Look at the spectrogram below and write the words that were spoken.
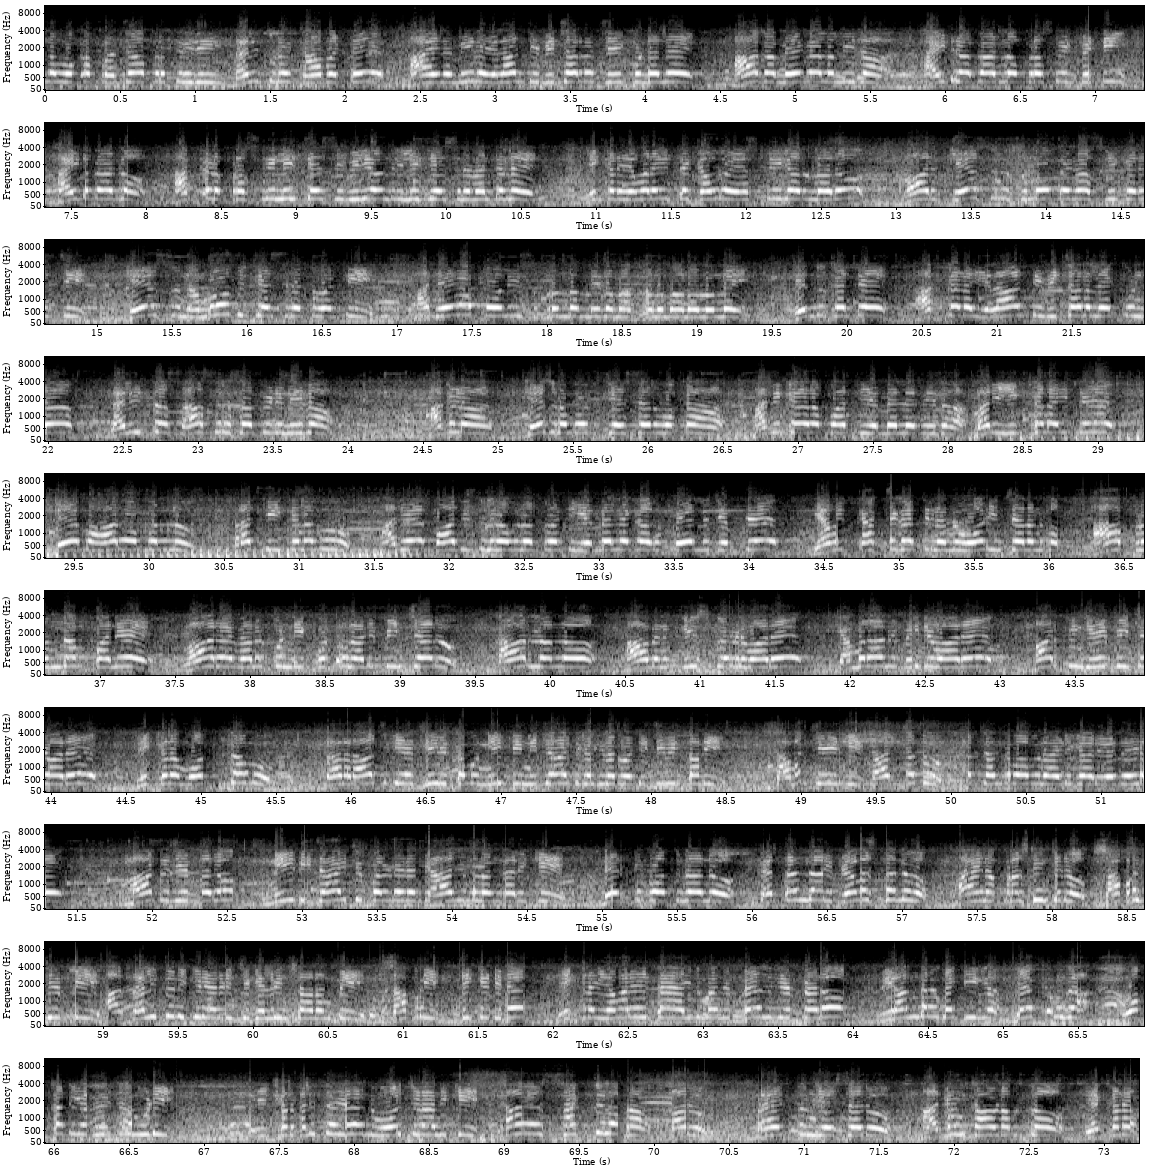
కేవలం ఒక ప్రజాప్రతినిధి దళితుడే కాబట్టే ఆయన మీద ఎలాంటి విచారణ చేయకుండానే ఆగ మేఘాల మీద హైదరాబాద్లో ప్రెస్ మీట్ పెట్టి హైదరాబాద్లో అక్కడ ప్రెస్ రిలీజ్ చేసి వీడియోని రిలీజ్ చేసిన వెంటనే ఇక్కడ ఎవరైతే గౌరవ ఎస్పీ గారు ఉన్నారో వారు కేసును సుమోటంగా స్వీకరించి కేసు నమోదు చేసినటువంటి అదే పోలీసు బృందం మీద మాకు అనుమానాలు ఉన్నాయి. ఎందుకంటే అక్కడ ఎలాంటి విచారణ లేకుండా దళిత శాసనసభ్యుడి మీద అక్కడ కేసు నమోదు చేశారు ఒక అధికార పార్టీ ఎమ్మెల్యే మీద. మరి ఇక్కడైతే మేము ఆరోపణలు ప్రతి దినము అదే బాధితులుగా ఉన్నటువంటి ఎమ్మెల్యే గారు పేర్లు చెప్తే ఎవరి కచ్చగట్టి నన్ను ఓడించారనుకో ఆ బృందం పనే వారే వెనకుండి కుట్ర నడిపించారు. కార్లలో ఆమెను తీసుకుని వారే కెమెరాను పెట్టి వారే మార్పింగ్ చేయించారే ఇక్కడ మొత్తము తన రాజకీయ జీవితము నీతి నిజాయితీ కలిగినటువంటి జీవితాన్ని సమచేసి సాక్షాత్తు చంద్రబాబు నాయుడు గారు ఏదైతే మాట చెప్పారు. నీతి జాయితీపరుడైన ఆదిమూలం గారికి నేర్పిపోతున్నాను. పెత్తందారి వ్యవస్థను ఆయన ప్రశ్నించడు. సభ చెప్పి ఆ దళితునికి నేర్పించి గెలిపించాలని సభ టికెట్ ఇక్కడ ఎవరైతే ఐదు మంది పేర్లు చెప్పారో వీరందరూ ఏకంగా ఒక్కటిగా ఇక్కడ దళితులను ఓడించడానికి శక్తుల వారు ప్రయత్నం చేశారు. అర్థం కావడంతో ఎక్కడ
